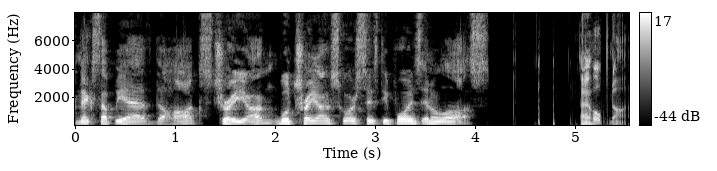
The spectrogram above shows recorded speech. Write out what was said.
next up we have the Hawks. Trae Young. Will Trae Young score sixty points in a loss? I hope not.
